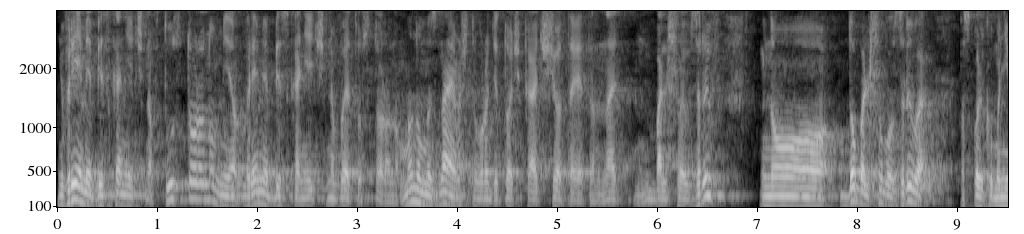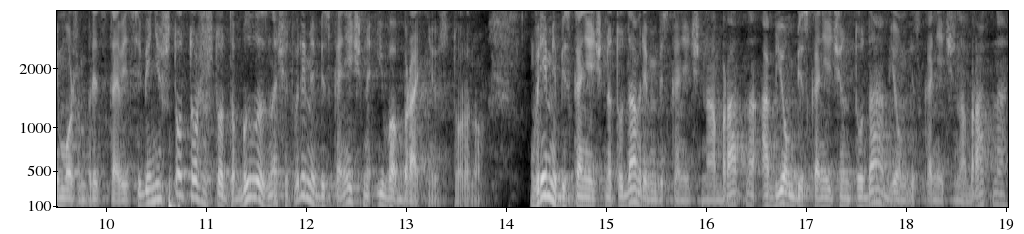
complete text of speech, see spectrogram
Время бесконечно в ту сторону, время бесконечно в эту сторону. Мы, ну, мы знаем, что вроде точка отсчета это на большой взрыв, но до большого взрыва, поскольку мы не можем представить себе ничто, тоже что-то было, значит время бесконечно и в обратную сторону. Время бесконечно туда, время бесконечно обратно, объем бесконечен туда, объем бесконечен обратно.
